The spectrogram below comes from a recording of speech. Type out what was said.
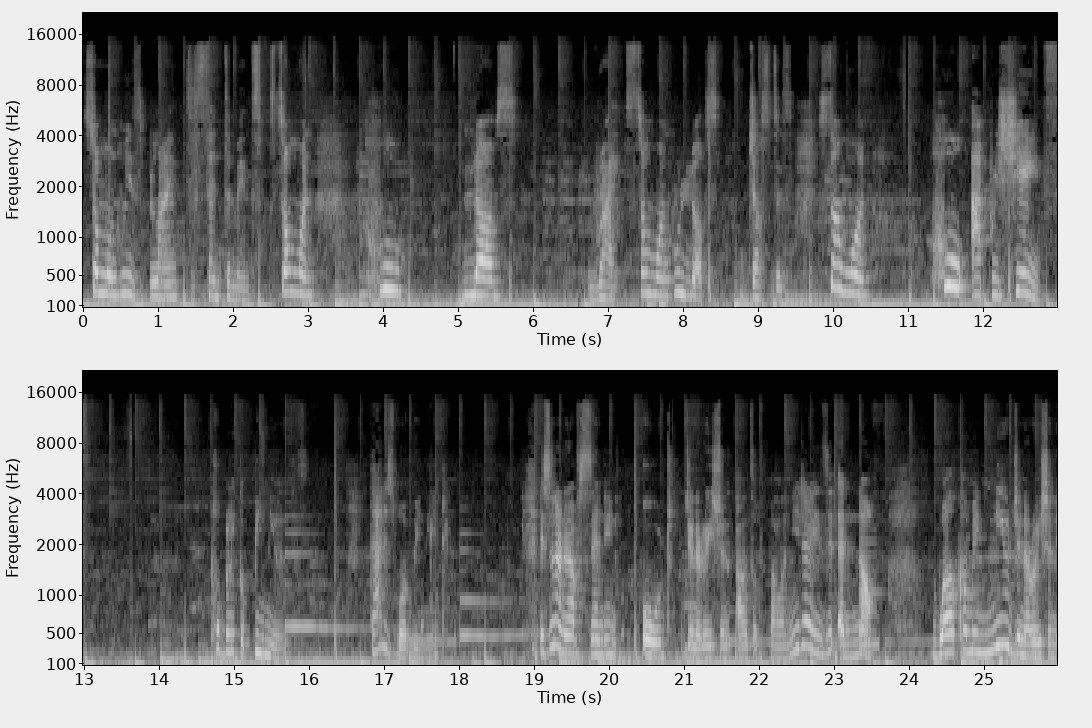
someone who is blind to sentiments, someone who loves right, someone who loves justice, someone who appreciates public opinions. That is what we need. It's not enough sending old generation out of power. Neither is it enough welcoming new generation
